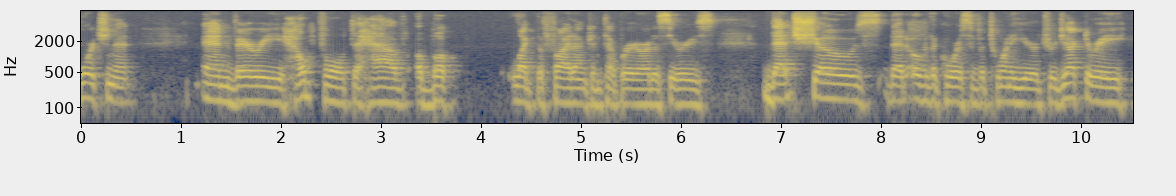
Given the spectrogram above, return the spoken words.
fortunate and very helpful to have a book like the Phaidon Contemporary Artist series that shows that over the course of a 20 year trajectory,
